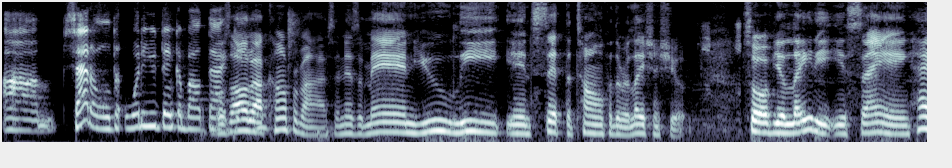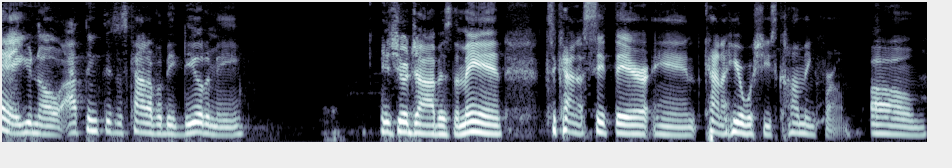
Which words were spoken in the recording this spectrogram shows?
um, settled? What do you think about that? It's all about compromise, and as a man, you lead and set the tone for the relationship. So if your lady is saying, "Hey, you know, I think this is kind of a big deal to me," it's your job as the man to kind of sit there and kind of hear where she's coming from. Um,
